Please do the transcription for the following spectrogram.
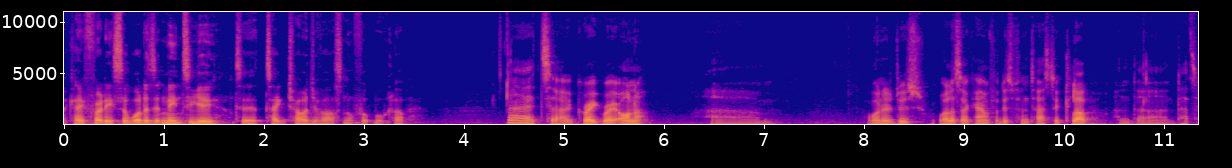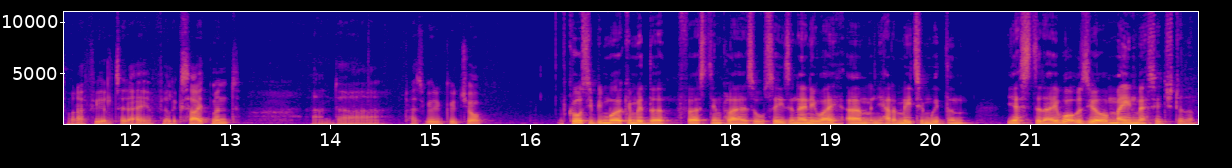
Okay, Freddie, so what does it mean to you to take charge of Arsenal Football Club? It's a great, great honour. Um, I want to do as well as I can for this fantastic club, and uh, that's what I feel today. I feel excitement and uh, try to do a good job. Of course, you've been working with the first team players all season anyway, um, and you had a meeting with them yesterday. What was your main message to them?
